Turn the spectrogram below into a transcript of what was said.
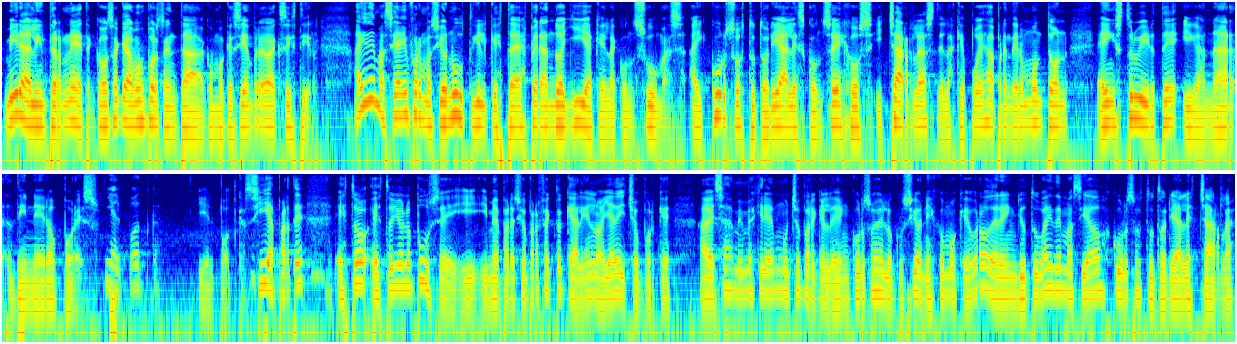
Mira, el Internet, cosa que damos por sentada, como que siempre va a existir. Hay demasiada información útil que está esperando allí a que la consumas. Hay cursos, tutoriales, consejos y charlas de las que puedes aprender un montón e instruirte y ganar dinero por eso. y el podcast. Y el podcast. Sí, aparte, esto, esto yo lo puse y, y me pareció perfecto que alguien lo haya dicho, porque a veces a mí me escriben mucho para que le den cursos de locución y es como que, brother, en YouTube hay demasiados cursos, tutoriales, charlas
